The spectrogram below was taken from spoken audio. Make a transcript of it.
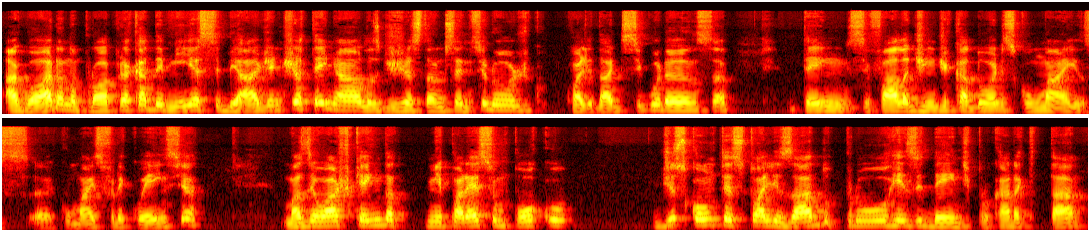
Agora, no próprio Academia SBA, a gente já tem aulas de gestão de centro cirúrgico, qualidade de segurança, tem se fala de indicadores com mais, é, com mais frequência, mas eu acho que ainda me parece um pouco descontextualizado para o residente, para o cara que está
